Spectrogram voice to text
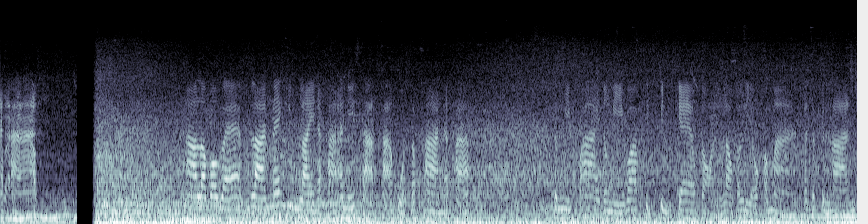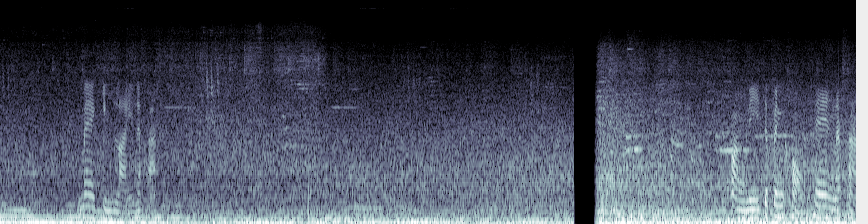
นะคะอ่าเรามาแวะร้านแม่กิมไลนะคะ อันนี้สาขาหัวสะพานนะคะ จะมีป้ายตรงนี้ว่าพริกปิ่นแก้วก่อนแล้วเราก็เลี้ยวเข้ามา ก็จะเป็นร้านแม่กิมไลนะคะฝั่งนี้จะเป็นของแห้งนะคะ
